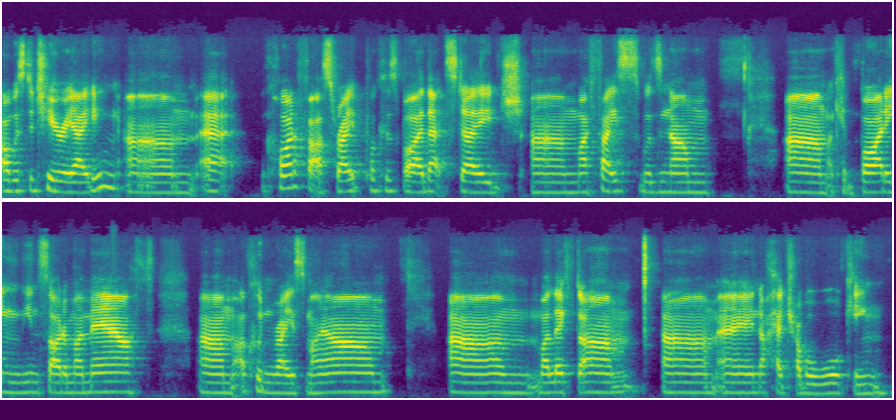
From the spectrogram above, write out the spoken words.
I was deteriorating um, at quite a fast rate because by that stage, um, my face was numb. Um, I kept biting the inside of my mouth. Um, I couldn't raise my arm, um, my left arm, um, and I had trouble walking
